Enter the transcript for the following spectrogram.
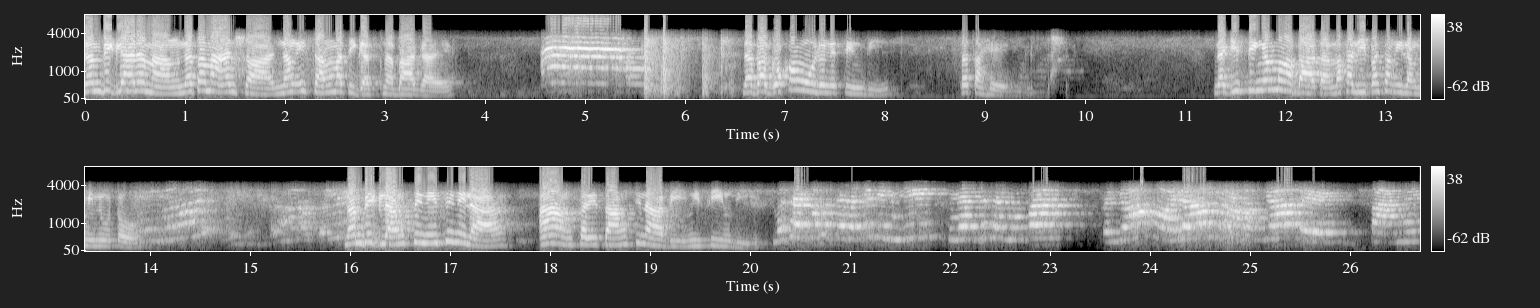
Nang bigla namang natamaan siya ng isang matigas na bagay. Nabagok ang ulo ni Cindy sa sahig. Nagising ang mga bata makalipas ang ilang minuto. Nang biglang sinisi nila ang salitang sinabi ni Cindy. Masyado ko talaga hindi. Pinagdasal mo pa. Kaya nga, kaya nga, nangyari. Pangit.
